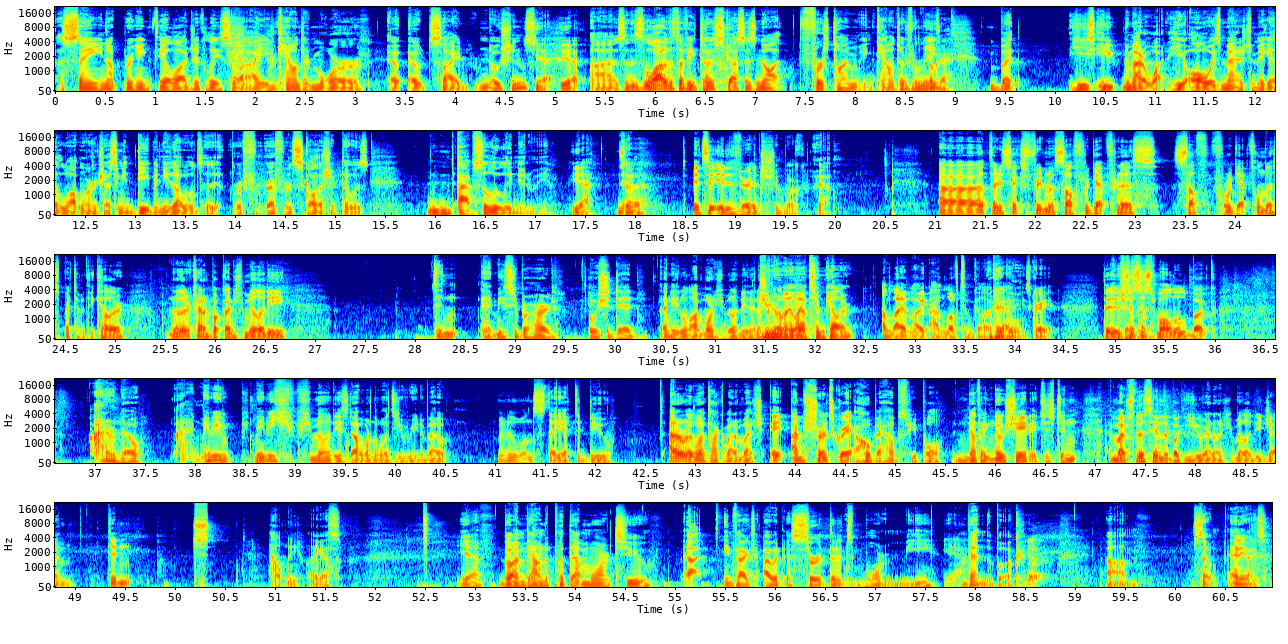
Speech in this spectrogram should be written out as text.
a sane upbringing theologically, so I encountered more outside notions. Yeah, yeah. Uh, so there's a lot of the stuff he discusses not first time encounter for me. Okay. But he's he no matter what he always managed to make it a lot more interesting and deep, and he's able to ref- reference scholarship that was n- absolutely new to me. Yeah. It's a it's a, it is a very interesting book. Yeah. Uh, 36, Freedom of Self Forgetfulness, Self Forgetfulness by Timothy Keller. Another kind of book on humility. Didn't hit me super hard. I wish it did. I need a lot more humility than I Do Do you I normally like have. Tim Keller? I like, like I love Tim Keller. Okay, yeah, cool. he's great. It's just a small little book. I don't know. I, maybe maybe humility is not one of the ones you read about. Maybe the ones that you have to do. I don't really want to talk about it much. It, I'm sure it's great. I hope it helps people. Nothing, no shade. It just didn't. Much of the same. The book you read on humility, Gem, didn't help me. I guess. Yeah, though I'm down to put that more to. Uh, in fact, I would assert that it's more me Yeah. than the book. Yep. So, anyways,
